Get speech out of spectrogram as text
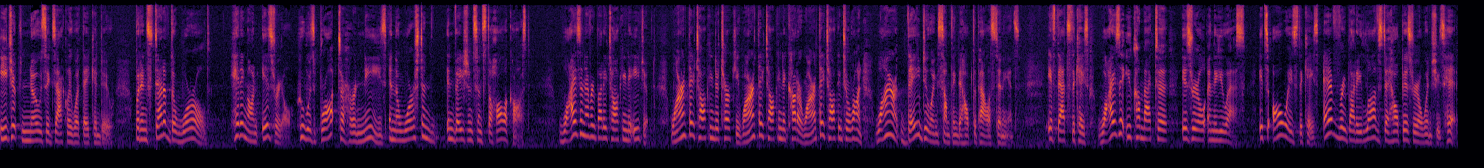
Egypt knows exactly what they can do. But instead of the world hitting on Israel, who was brought to her knees in the worst in invasion since the Holocaust, why isn't everybody talking to Egypt? Why aren't they talking to Turkey? Why aren't they talking to Qatar? Why aren't they talking to Iran? Why aren't they doing something to help the Palestinians? If that's the case, why is it you come back to Israel and the U.S.? It's always the case. Everybody loves to help Israel when she's hit.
